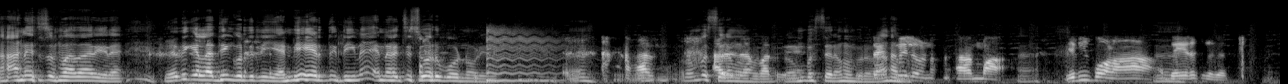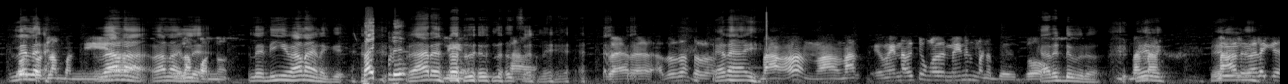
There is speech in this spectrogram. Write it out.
நானே சும்மா தான் இருக்கிறேன். எதுக்கு எல்லாத்தையும் கொடுத்துட்டீங்க? என்னையே எடுத்துக்கிட்டீங்கன்னா என்னை வச்சு சோறு போடணும் அப்படின்னு. ரொம்ப சிரமம். ரொம்ப சிரமம் ப்ரோ ஆமா. ஜிம் போலாம். இல்ல இல்ல. வேணாம் வேணாம். இல்ல இல்ல நீங்க வேணாம் எனக்கு. வேற வேற அதான் சொல்றேன். ஏன்னா நான் நான் நான் என்ன வச்சு உங்களை மெயின்டைன் பண்ண போகுது ப்ரோ கரெக்ட் ப்ரோ நாலு வேலைக்கு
